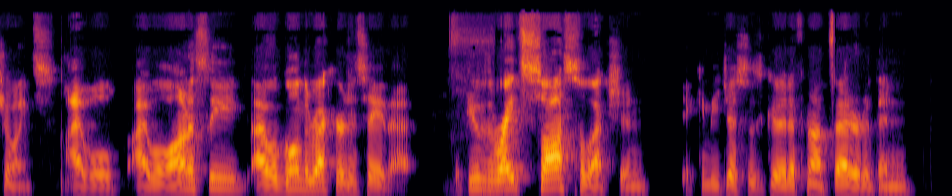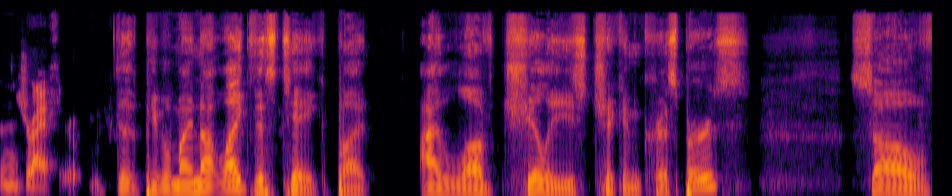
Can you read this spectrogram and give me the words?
joints. I will I will honestly I will go on the record and say that. If you have the right sauce selection, it can be just as good, if not better, than than the drive-through. people might not like this take, but I love Chili's chicken crispers. So,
